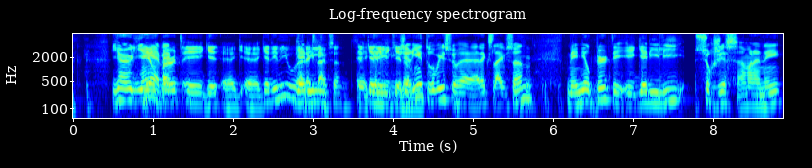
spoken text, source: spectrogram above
il y a un lien Neil avec. Peart et euh, Ge- Geddy Lee ou Alex. Lifeson? J'ai rien oui. trouvé sur Alex Lifeson, mais Neil Peart et, et surgissent à un moment donné.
